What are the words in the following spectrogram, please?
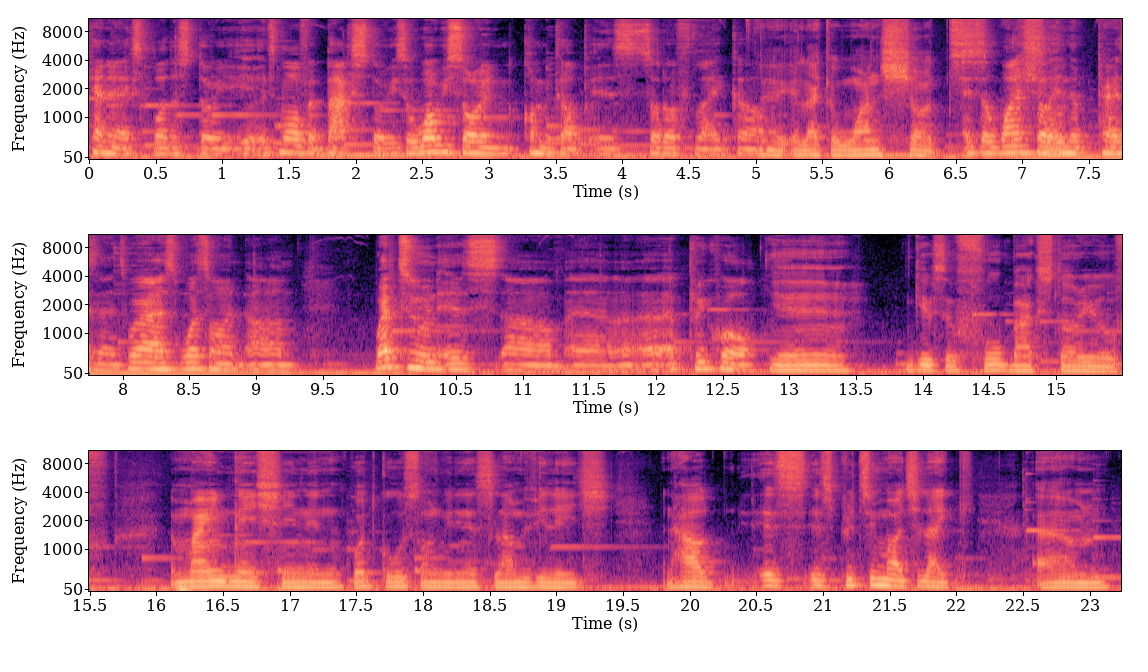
kind of explore the story. It's more of a backstory. So what we saw in Comic Up is sort of like um, Like, like a one shot. it's a one shot in the present. Whereas what's on um, Webtoon is um, a, a, prequel Yeah. Gives a full backstory of the Mind Nation and what goes on within a slum village and how it's it's pretty much like um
